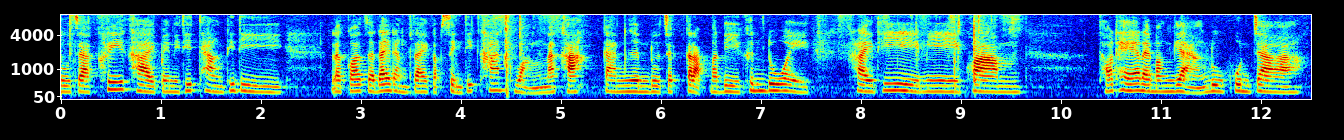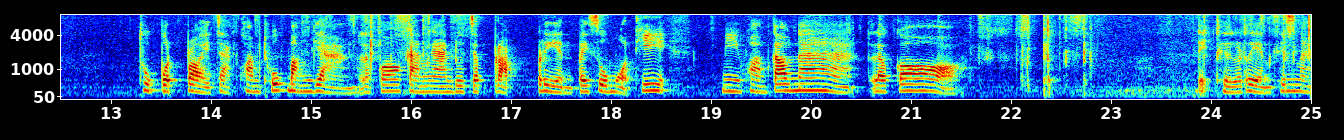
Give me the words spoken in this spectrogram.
ดูจะคลี่คลายไปในทิศทางที่ดี แล้วก็จะได้ดังใจกับสิ่งที่คาดหวังนะคะ การเงินดูจะกลับมาดีขึ้นด้วย ใครที่มีความท้อแท้อะไรบางอย่าง ดูคุณจะถูกปลดปล่อยจากความทุกข์บางอย่าง แล้วก็การงานดูจะปรับเปลี่ยนไปสู่โหมดที่ มีความก้าวหน้า แล้วก็ เด็กถือเหรียญขึ้นมา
